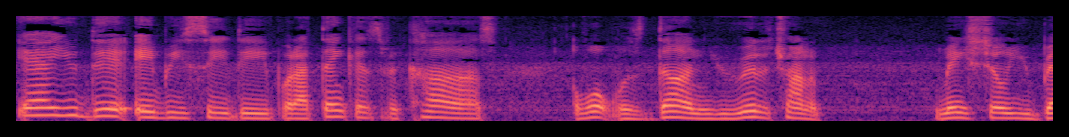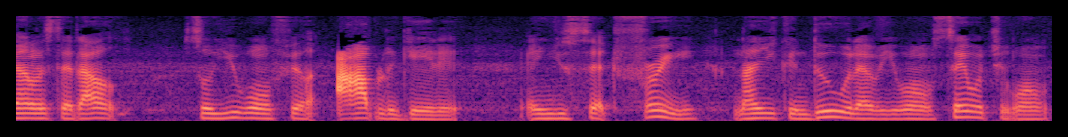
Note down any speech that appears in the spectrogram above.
Yeah, you did A, B, C, D, but I think it's because of what was done. You really trying to make sure you balance that out, so you won't feel obligated and you set free, now you can do whatever you want, say what you want,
